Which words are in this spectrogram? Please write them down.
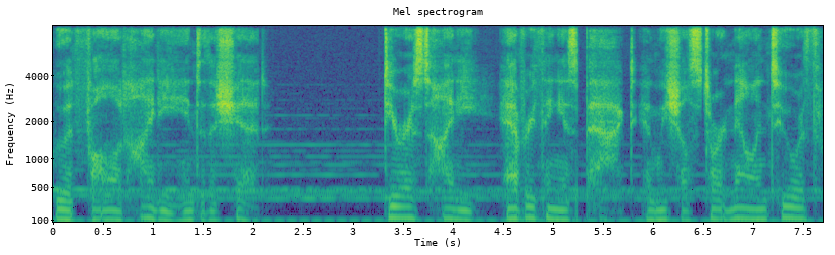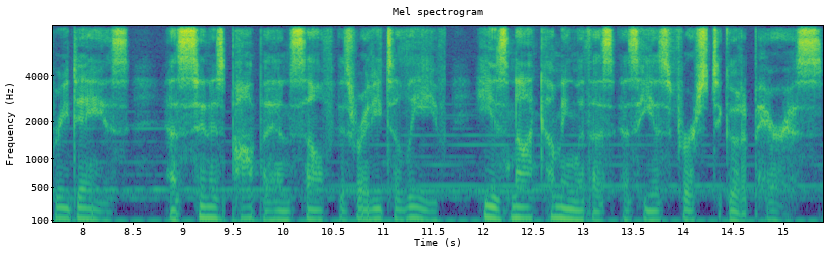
who had followed Heidi into the shed. Dearest Heidi, everything is packed and we shall start now in two or three days. As soon as Papa himself is ready to leave, he is not coming with us as he is first to go to Paris.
